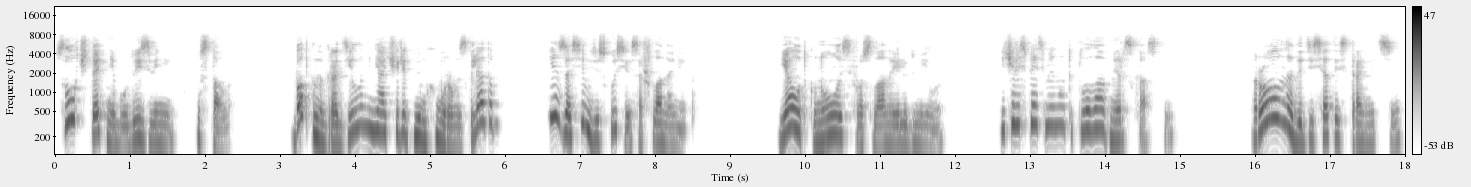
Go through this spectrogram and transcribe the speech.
Вслух читать не буду, извини, устала. Бабка наградила меня очередным хмурым взглядом, и за сим дискуссия сошла на нет. Я уткнулась в Руслана и Людмилу, и через пять минут уплыла в мир сказки. Ровно до десятой страницы,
